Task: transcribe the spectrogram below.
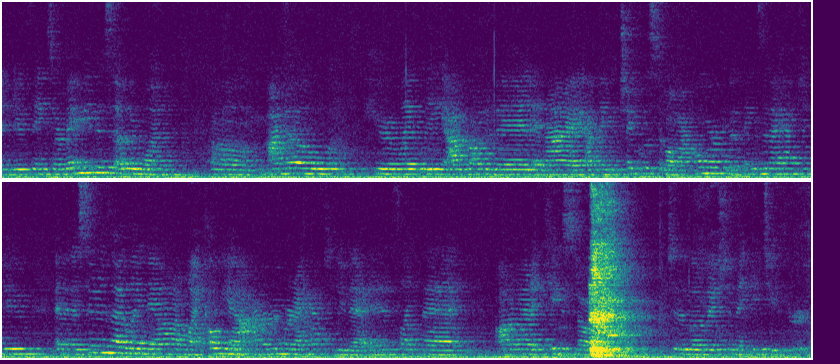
and do things, or maybe this other one. Um, I know here lately I've gone to bed and I, I make a checklist of all my homework and the things that I have to do, and then as soon as I lay down, I'm like, oh yeah, I remembered I have to do that, and it's like that automatic kickstart to the motivation that gets you through.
